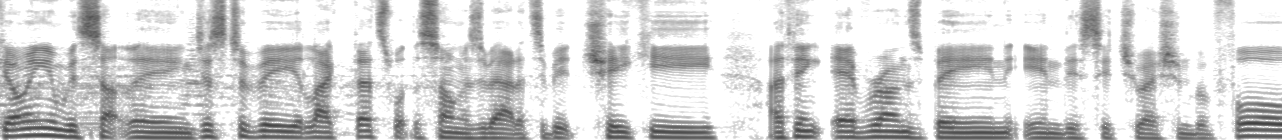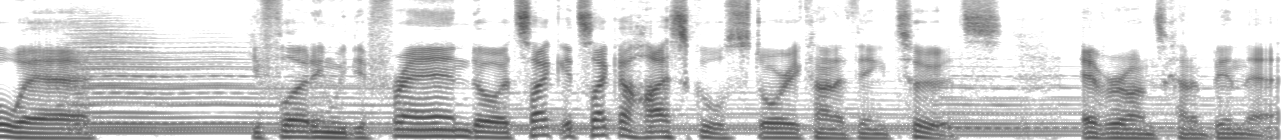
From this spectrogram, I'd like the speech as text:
going in with something just to be like that's what the song is about. It's a bit cheeky. I think everyone's been in this situation before where you're flirting with your friend or it's like it's like a high school story kind of thing too. It's everyone's kind of been there.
